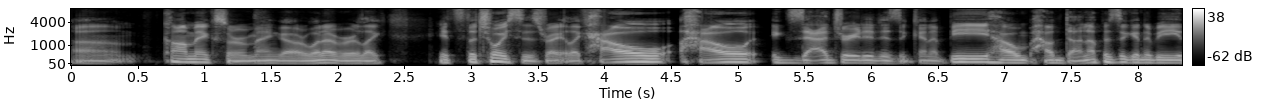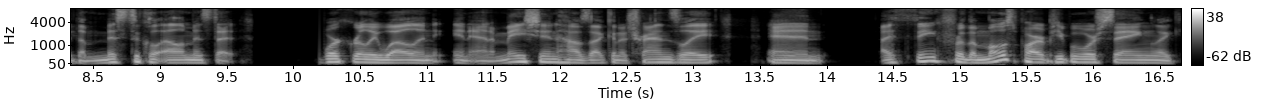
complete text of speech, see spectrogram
um comics or manga or whatever like it's the choices right? Like how how exaggerated is it going to be? How how done up is it going to be? The mystical elements that work really well in in animation how's that going to translate? And I think for the most part, people were saying like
